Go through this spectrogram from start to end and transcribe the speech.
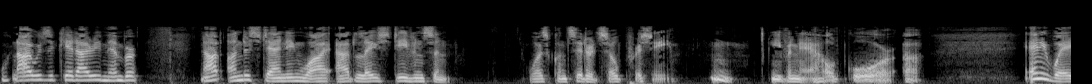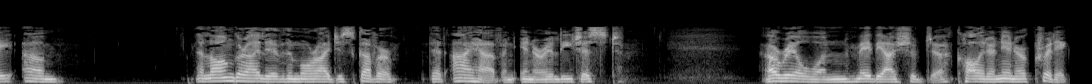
when I was a kid, I remember not understanding why Adlai Stevenson was considered so prissy. Hmm even Al Gore. Uh, anyway, um, the longer I live, the more I discover that I have an inner elitist. A real one. Maybe I should uh, call it an inner critic.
